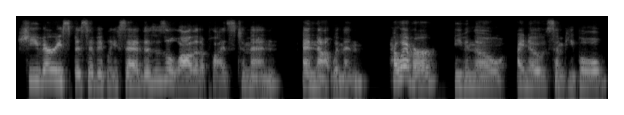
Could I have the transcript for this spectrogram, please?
she very specifically said this is a law that applies to men and not women. However, even though I know some people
